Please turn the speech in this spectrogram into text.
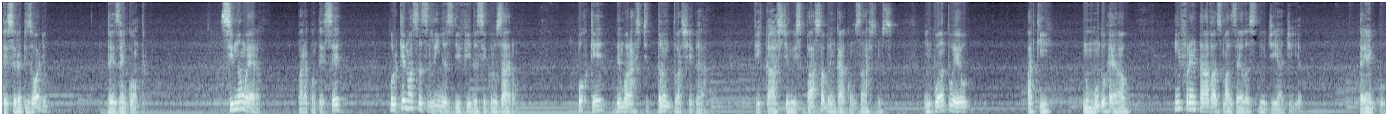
Terceiro episódio desencontro. Se não era para acontecer, por que nossas linhas de vida se cruzaram? Por que demoraste tanto a chegar? Ficaste no espaço a brincar com os astros, enquanto eu, aqui, no mundo real, enfrentava as mazelas do dia a dia. Tempo,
